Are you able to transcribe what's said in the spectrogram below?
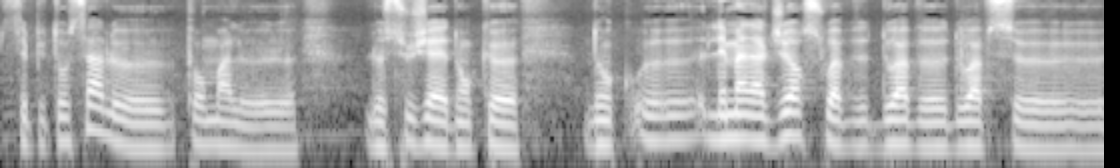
C'est plutôt ça, le, pour moi, le, sujet. Donc, donc les managers doivent, doivent se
